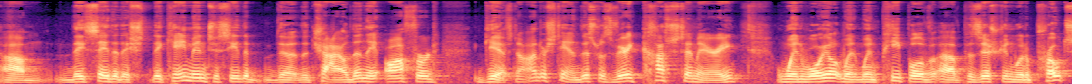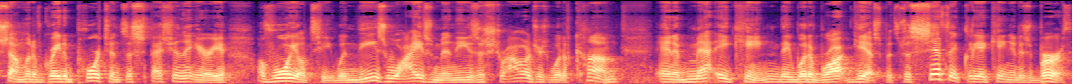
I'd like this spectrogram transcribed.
Um, they say that they, sh- they came in to see the, the, the child, then they offered gifts. Now, understand, this was very customary when royal, when, when people of uh, position would approach someone of great importance, especially in the area of royalty. When these wise men, these astrologers, would have come and have met a king, they would have brought gifts, but specifically a king at his birth,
